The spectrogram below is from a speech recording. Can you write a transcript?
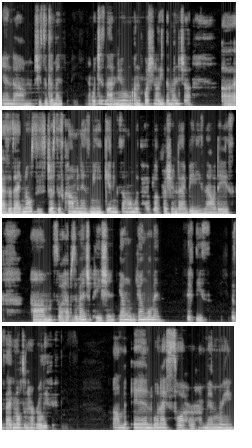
and um, she's a dementia patient, which is not new. Unfortunately, dementia uh, as a diagnosis just as common as me getting someone with high blood pressure and diabetes nowadays. Um, so I had a dementia patient, young young woman, 50s. She was diagnosed in her early 50s. Um, and when I saw her, her memory,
